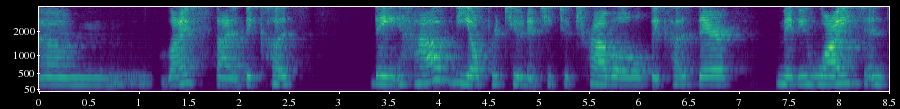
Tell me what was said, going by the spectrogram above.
um, lifestyle because they have the opportunity to travel because they're maybe white and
